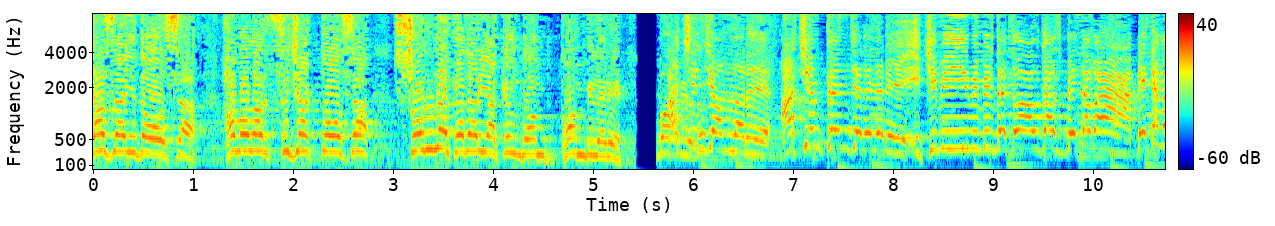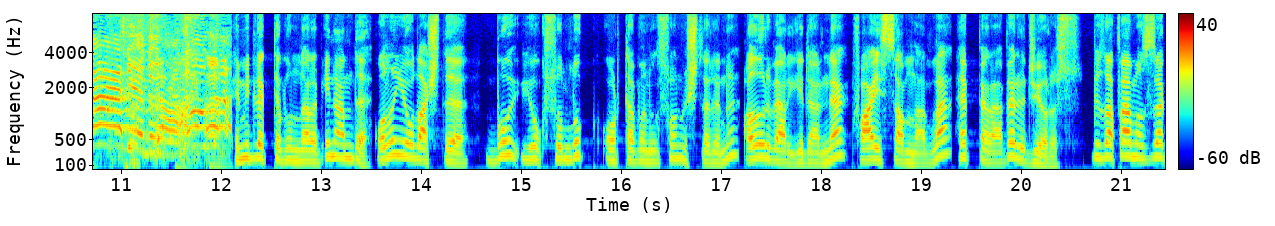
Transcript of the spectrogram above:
Yaz ayı da olsa, havalar sıcak da olsa sonuna kadar yakın kom- kombileri. Açın camları, açın pencereleri. 2021'de doğalgaz bedava, bedava diyordu. Ne oldu? Millet de bunlara inandı. Onun yol açtığı bu yoksulluk ortamının sonuçlarını ağır vergilerle, faiz zamlarla hep beraber ödüyoruz. Biz lafamızda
